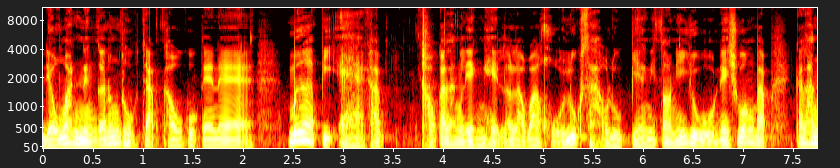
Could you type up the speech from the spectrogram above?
เดี๋ยววันหนึ่งก็ต้องถูกจับเข้าคุกแน่ ๆ เมื่อปีแอร์ครับเขากำลังเล็งเห็นแล้วแหละว่าโหลูกสาวลูเปียงนี่ตอนนี้อยู่ในช่วงแบบกำลัง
